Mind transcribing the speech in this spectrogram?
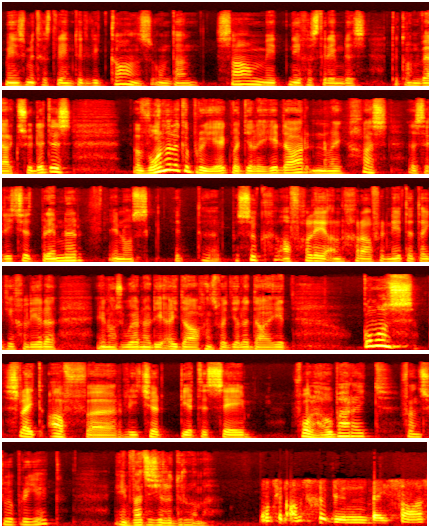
mense met gestremdhede die kans om dan saam met nie gestremdes te kan werk. So dit is 'n wonderlike projek wat julle het daar en my gas is Richard Bremner en ons het uh, besoek afgelê aan Graafrenet 'n tydjie gelede en ons hoor nou die uitdagings wat julle daar het. Kom ons sluit af uh, Richard deur te sê volhoubaarheid van so 'n projek en wat is julle drome? Ons het ons gedoen by SARS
